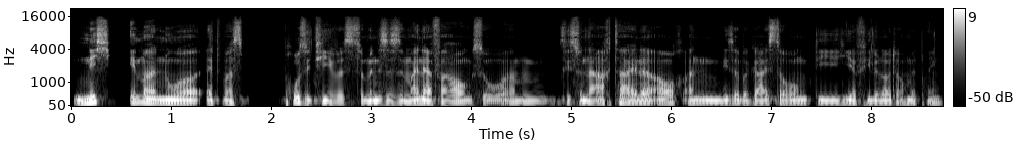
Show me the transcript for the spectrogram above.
nicht immer nur etwas Positives, zumindest ist es in meiner Erfahrung so. Ähm, siehst du Nachteile auch an dieser Begeisterung, die hier viele Leute auch mitbringen?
